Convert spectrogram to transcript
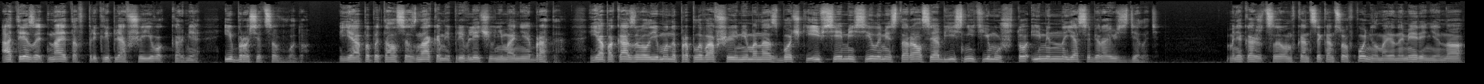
отрезать найтов, прикреплявшие его к корме, и броситься в воду. Я попытался знаками привлечь внимание брата. Я показывал ему на проплывавшие мимо нас бочки и всеми силами старался объяснить ему, что именно я собираюсь сделать. Мне кажется, он в конце концов понял мое намерение, но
